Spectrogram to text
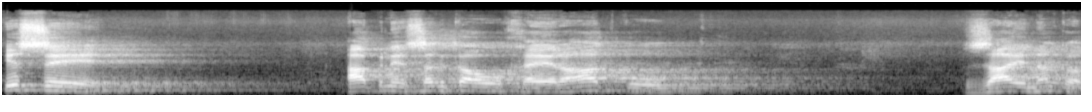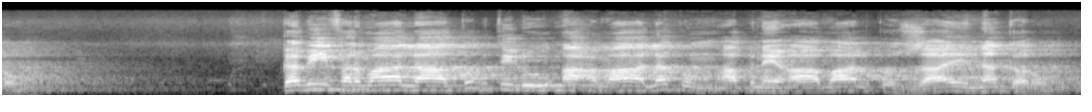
اس سے اپنے صدقہ و خیرات کو ضائع نہ کرو۔ کبھی فرما، لا تبتلو اعمالکم، اپنے اعمال کو ضائع نہ کرو۔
